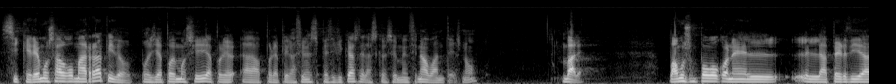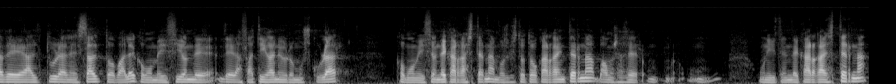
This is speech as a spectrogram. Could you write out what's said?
si queremos algo más rápido, pues ya podemos ir a por, aplicaciones específicas de las que os he mencionado antes, ¿no? Vale. Vamos un poco con la pérdida de altura en el salto, ¿vale? Como medición de, la fatiga neuromuscular, como medición de carga externa. Hemos visto todo carga interna, vamos a hacer un ítem de carga externa.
